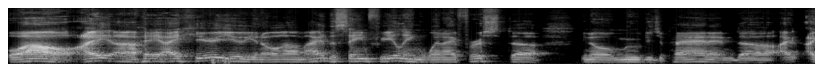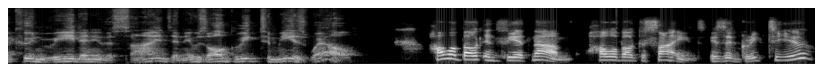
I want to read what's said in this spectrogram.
Wow. I uh, hey, I hear you. You know, um, I had the same feeling when I first. Uh, you know, moved to Japan, and uh, I I couldn't read any of the signs, and it was all Greek to me as well. How about in Vietnam? How about the signs? Is it Greek to you?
